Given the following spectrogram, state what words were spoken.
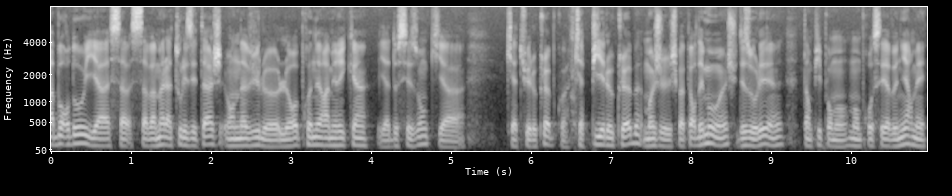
à Bordeaux, il y a, ça, va mal à tous les étages. On a vu le repreneur américain il y a deux saisons qui a, qui a tué le club, quoi, qui a pillé le club. Moi, je n'ai pas peur des mots, hein, je suis désolé, hein, tant pis pour mon, procès à venir, mais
